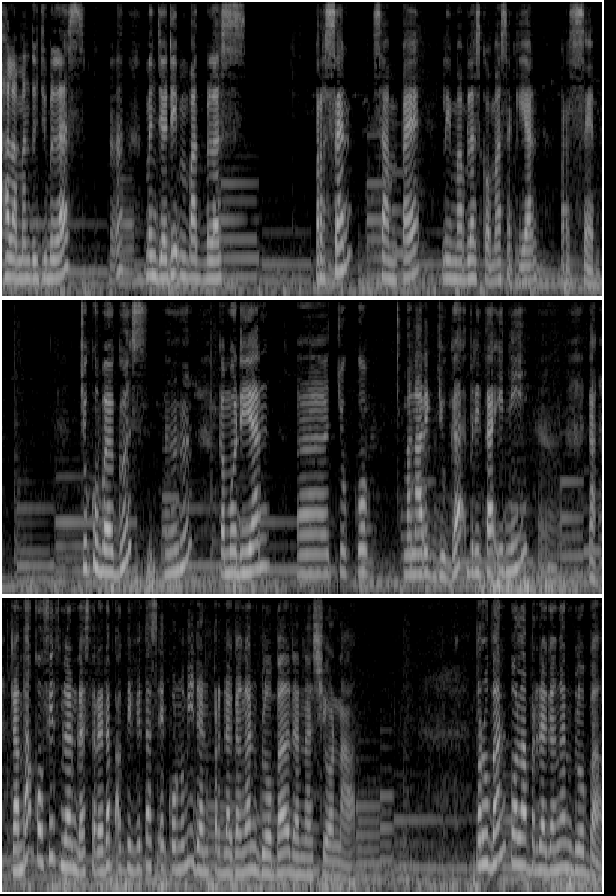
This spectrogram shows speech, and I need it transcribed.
Halaman 17 menjadi 14 persen sampai 15, sekian persen. Cukup bagus. Kemudian eh, cukup menarik juga berita ini. Nah, dampak COVID-19 terhadap aktivitas ekonomi dan perdagangan global dan nasional. Perubahan pola perdagangan global,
